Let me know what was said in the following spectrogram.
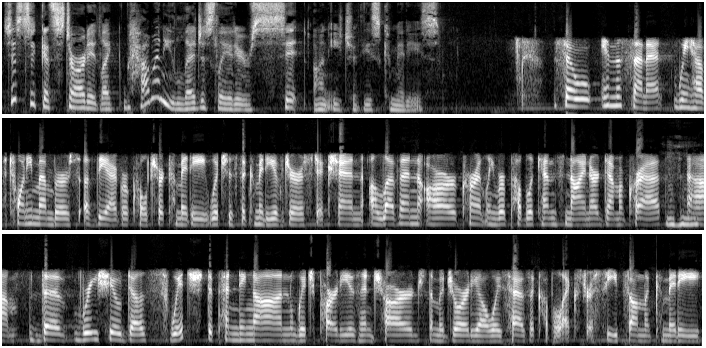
just to get started, like how many legislators sit on each of these committees? So, in the Senate, we have 20 members of the Agriculture Committee, which is the committee of jurisdiction. 11 are currently Republicans, 9 are Democrats. Mm-hmm. Um, the ratio does switch depending on which party is in charge. The majority always has a couple extra seats on the committee,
